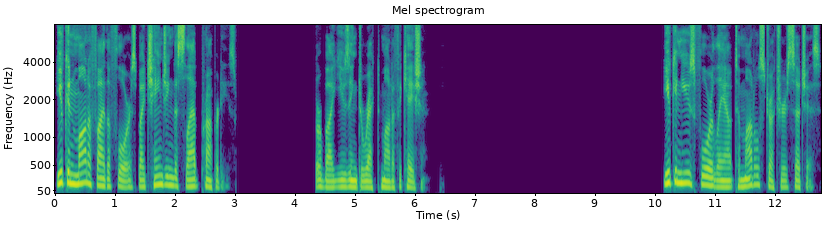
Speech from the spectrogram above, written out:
You can modify the floors by changing the slab properties or by using direct modification. You can use floor layout to model structures such as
